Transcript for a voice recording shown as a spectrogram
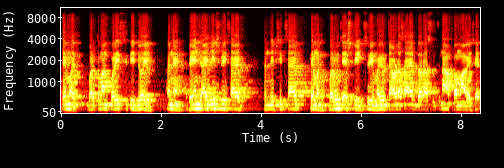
તેમજ વર્તમાન પરિસ્થિતિ જોઈ અને રેન્જ આઈજી શ્રી સાહેબ સંદીપસિંહ સાહેબ તેમજ ભરૂચ એસપી શ્રી મયુર ચાવડા સાહેબ દ્વારા સૂચના આપવામાં આવે છે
